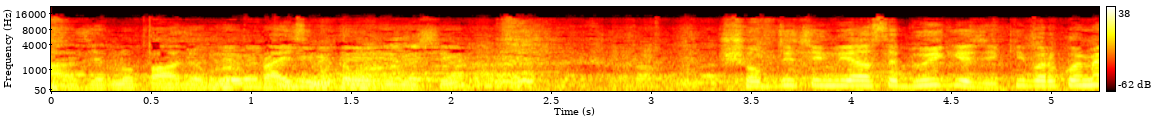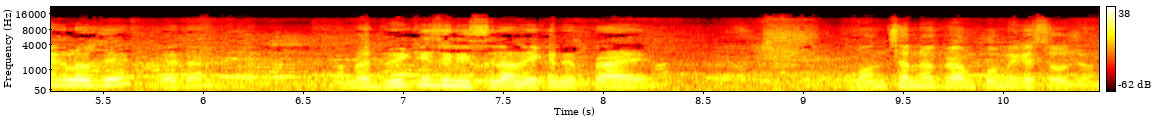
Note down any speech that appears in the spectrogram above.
আর যেগুলো পাওয়া যায় ওগুলোর প্রাইস মোটামুটি বেশি। সবজি চিংড়ি আছে দুই কেজি। কি বার কমে গেল যে এটা? আমরা দুই কেজি নিচ্ছিলাম এখানে প্রায় পঞ্চান্ন গ্রাম কমে গেছে ওজন।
